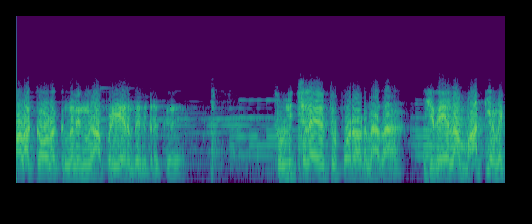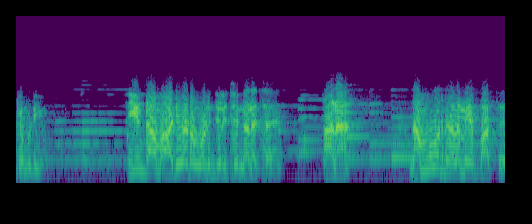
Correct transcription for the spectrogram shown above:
பழக்க வழக்கங்கள் இன்னும் அப்படியே இருந்துகிட்டு இருக்கு. துணிச்சலை எடுத்து போராடினாதான் இதையெல்லாம் மாத்தி அமைக்க முடியும். தீண்டாம அடியோட ஒளிஞ்சிருச்சுன்னு நினைச்சேன். ஆனா நம்ம ஊர் நிலைமையை பார்த்து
